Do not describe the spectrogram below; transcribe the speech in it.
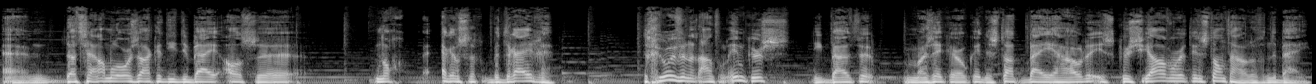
en dat zijn allemaal oorzaken die de bij als uh, nog ernstig bedreigen. De groei van het aantal imkers die buiten, maar zeker ook in de stad bijen houden... is cruciaal voor het in stand houden van de bij.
